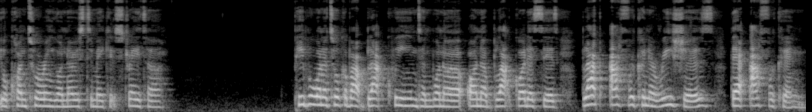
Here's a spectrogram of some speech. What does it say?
You're contouring your nose to make it straighter. People want to talk about black queens and want to honor black goddesses. Black African Orishas, they're African.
